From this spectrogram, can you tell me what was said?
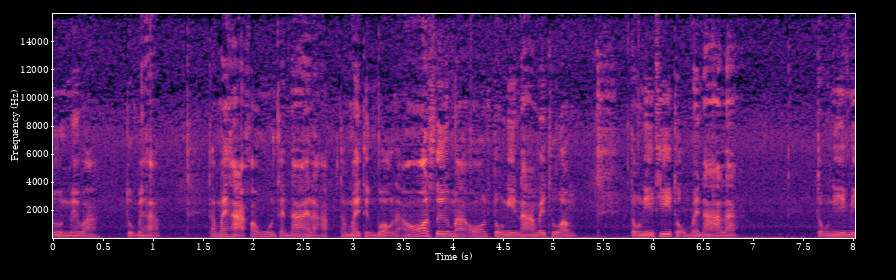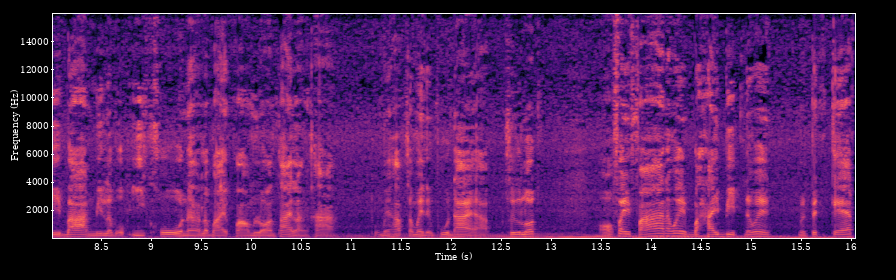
หนุนไหมวะถูกไหมครับทำไมหาข้อมูลกันได้ล่ะครับทำไมถึงบอกได้อ๋อซื้อมาอ๋อตรงนี้น้ำไม่ท่วม ตรงนี้ที่ถมไม่นานแล้ว ตรงนี้มีบ้านมีระบบอีโคนะระบายความร้อนใต้หลังคาถูกไหมครับทำไมถึงพูดได้ครับ ซื้อรถอ๋อไฟฟ้านะเว้ยไฮบริดนะเว้ยมันเป็นแก๊ส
